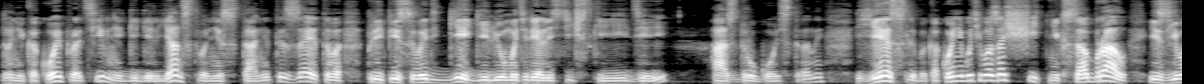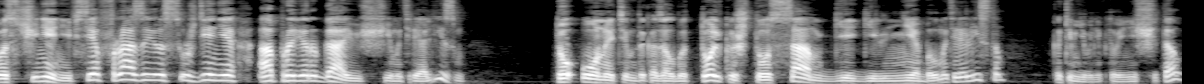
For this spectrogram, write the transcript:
Но никакой противник гегельянства не станет из-за этого приписывать Гегелю материалистические идеи, а с другой стороны, если бы какой-нибудь его защитник собрал из его сочинений все фразы и рассуждения, опровергающие материализм, то он этим доказал бы только, что сам Гегель не был материалистом, каким его никто и не считал,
